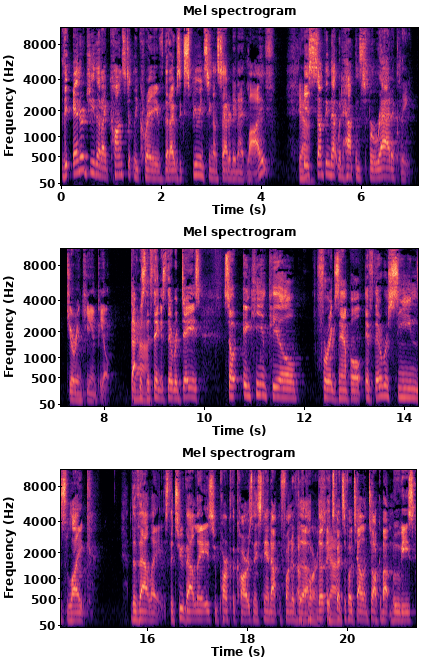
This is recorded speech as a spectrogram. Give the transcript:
the energy that I constantly crave that I was experiencing on Saturday Night Live Yeah. is something that would happen sporadically during Key and Peele. That was the thing, is there were days. So in Key and Peele, for example, if there were scenes like the valets, the two valets who park the cars and they stand out in front of the, course, the yeah. expensive hotel and talk about movies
